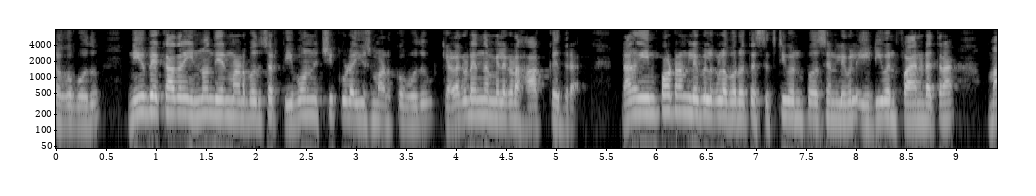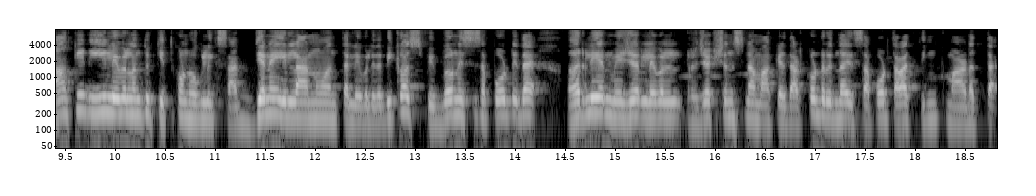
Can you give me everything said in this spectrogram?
ತಗೋಬಹುದು ನೀವು ಬೇಕಾದ್ರೆ ಇನ್ನೊಂದು ಏನ್ ಮಾಡ್ಬೋದು ಸರ್ ಫಿಬೋನಿಚಿ ಕೂಡ ಯೂಸ್ ಮಾಡ್ಕೋಬಹುದು ಕೆಳಗಡೆಯಿಂದ ಮೇಲೆಗಡೆ ಹಾಕಿದ್ರೆ ನನಗೆ ಇಂಪಾರ್ಟೆಂಟ್ ಲೆವೆಲ್ಗಳು ಬರುತ್ತೆ. Sixty one percent level eighty one five hundred ಹತ್ರ. ಮಾರ್ಕೆಟ್ ಈ ಲೆವೆಲ್ ಅಂತೂ ಕಿತ್ಕೊಂಡು ಹೋಗ್ಲಿಕ್ಕೆ ಸಾಧ್ಯನೇ ಇಲ್ಲ ಅನ್ನುವಂತ ಲೆವೆಲ್ ಇದೆ. ಬಿಕಾಸ್ ಫಿಬೋನಿಸಿ ಸಪೋರ್ಟ್ ಇದೆ. ಅರ್ಲಿಯರ್ ಮೇಜರ್ ಲೆವೆಲ್ ರಿಜೆಕ್ಷನ್ಸ್ನ ಮಾರ್ಕೆಟ್ ದಾಟ್ಕೊಂಡ್ರಿಂದ ಈ ಸಪೋರ್ಟ್ ತರ ಥಿಂಕ್ ಮಾಡುತ್ತೆ.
